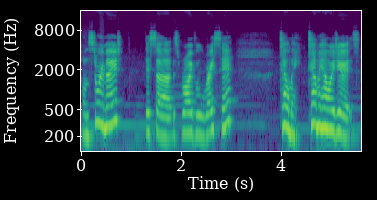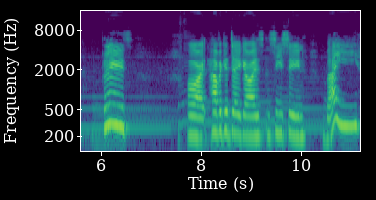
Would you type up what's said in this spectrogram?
on story mode, this, uh, this rival race here, tell me, tell me how I do it. Please. Alright, have a good day guys and see you soon. Bye.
